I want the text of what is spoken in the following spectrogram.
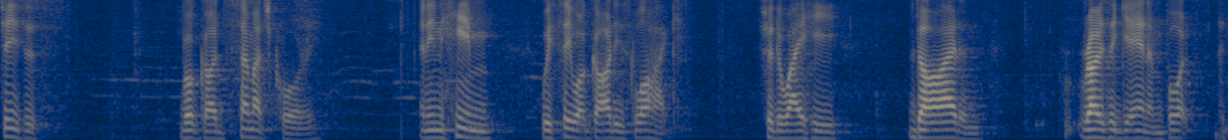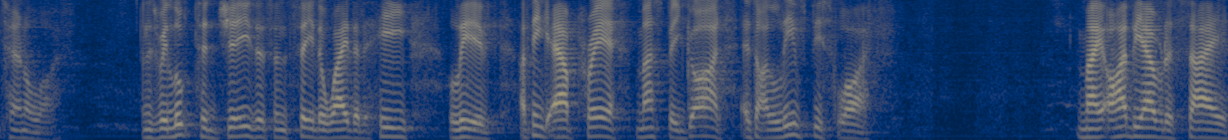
Jesus brought God so much glory, and in him we see what God is like through the way he died and rose again and brought eternal life. And as we look to Jesus and see the way that he lived, I think our prayer must be God, as I live this life, May I be able to say,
